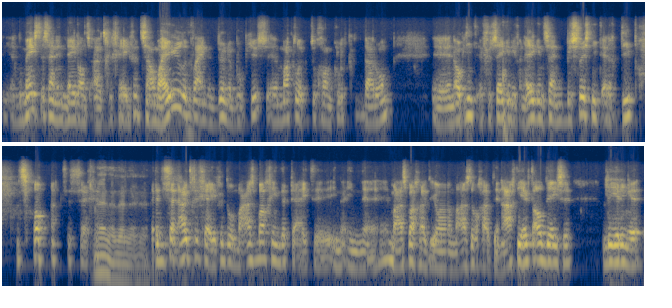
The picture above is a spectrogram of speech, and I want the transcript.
de meeste zijn in het Nederlands uitgegeven. Het zijn allemaal hele kleine, dunne boekjes, eh, makkelijk toegankelijk daarom. Eh, en ook niet, zeker die van Hagen, zijn beslist niet erg diep, om het zo maar te zeggen. Nee, nee, nee, nee. En die zijn uitgegeven door Maasbach in der tijd. Eh, in, in, uh, Maasbach uit, Johan Maasbach uit Den Haag. Die heeft al deze leringen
